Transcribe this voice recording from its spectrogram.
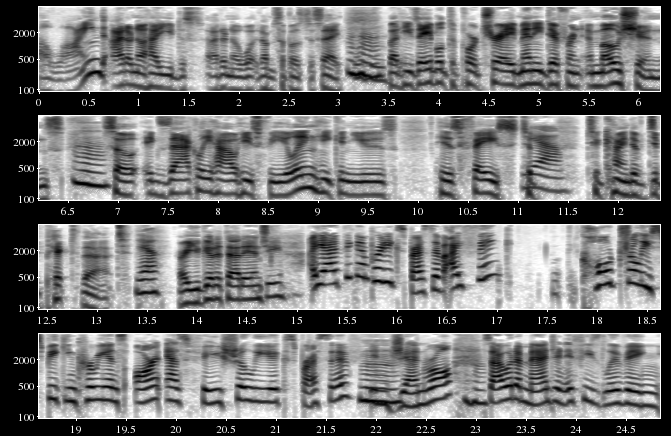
aligned. I don't know how you just. I don't know what I'm supposed to say, Mhm. but he's able to portray many different emotions. Mm. So exactly how he's feeling, he can use his face to Yeah. to kind of depict that. Yeah. Are you good at that, Angie? Uh, yeah, I think I'm pretty expressive. I think culturally speaking, Koreans aren't as facially expressive in Mm. general. Mhm. So I would imagine if he's living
